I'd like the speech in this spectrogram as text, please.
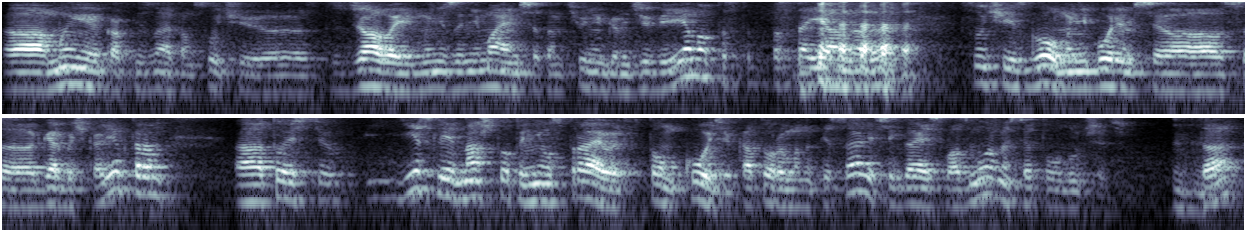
А, Мы, как, не знаю, там в случае э, с Java мы не занимаемся там тюнингом JVM пост- постоянно, да? В случае с Go мы не боремся с garbage коллектором. А, То есть, если нас что-то не устраивает в том коде, который мы написали, всегда есть возможность это улучшить. Да?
